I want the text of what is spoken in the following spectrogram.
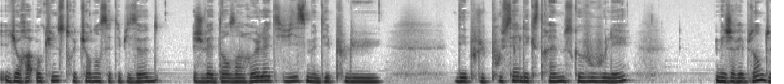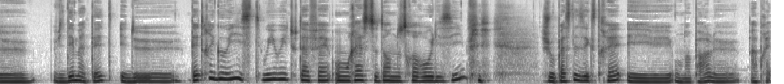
Il n'y aura aucune structure dans cet épisode je vais être dans un relativisme des plus des plus poussés à l'extrême, ce que vous voulez. Mais j'avais besoin de vider ma tête et de d'être égoïste. Oui, oui, tout à fait. On reste dans notre rôle ici. Je vous passe des extraits et on en parle après.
